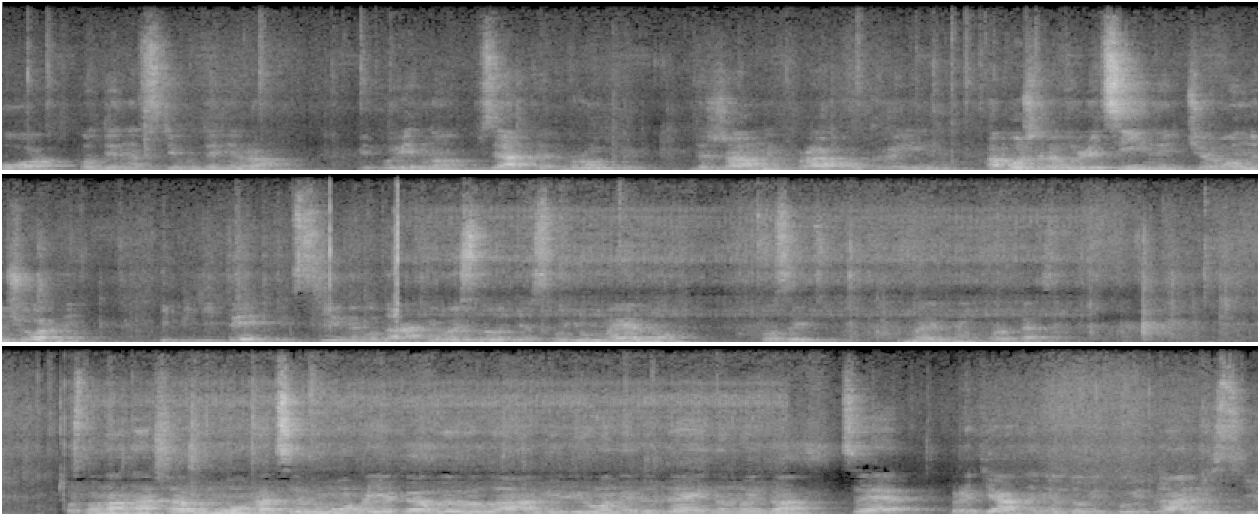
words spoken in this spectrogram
о 11 годині ранку. Відповідно, взяти в руки державний прапор України або ж революційний червоно-чорний і підійти під стіни ОДА і висловити свою мирну позицію, мирний протест. Основна наша вимога це вимога, яка вивела мільйони людей на Майдан. Це притягнення до відповідальності,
